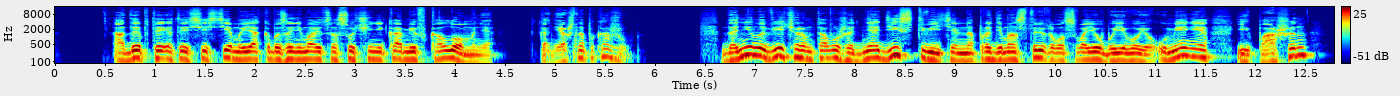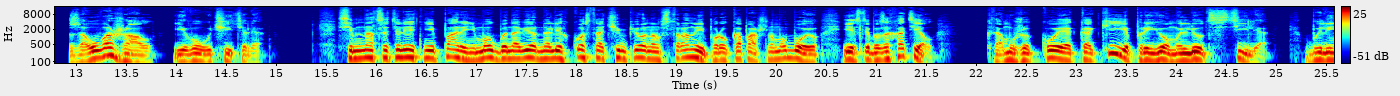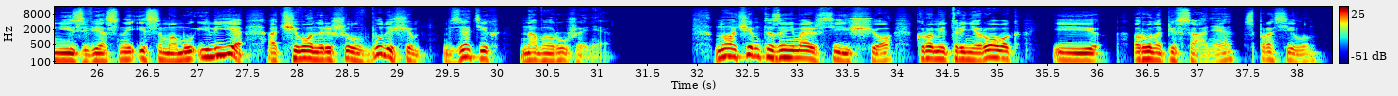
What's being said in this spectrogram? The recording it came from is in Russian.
Адепты этой системы якобы занимаются с учениками в Коломне. Конечно, покажу. Данила вечером того же дня действительно продемонстрировал свое боевое умение, и Пашин зауважал его учителя. Семнадцатилетний парень мог бы, наверное, легко стать чемпионом страны по рукопашному бою, если бы захотел. К тому же кое-какие приемы люд стиля были неизвестны и самому Илье, отчего он решил в будущем взять их на вооружение. «Ну а чем ты занимаешься еще, кроме тренировок и рунописания?» — спросил он.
